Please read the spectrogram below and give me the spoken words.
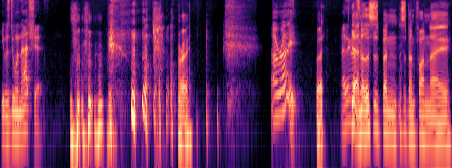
He was doing that shit. right. All right. But, I think Yeah, no, this has been this has been fun. I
